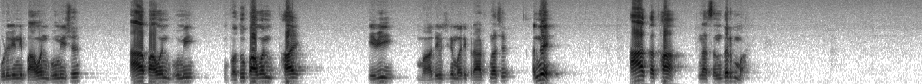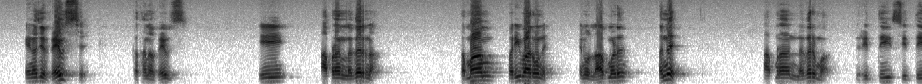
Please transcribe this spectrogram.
બોડેલીની પાવન ભૂમિ છે. આ પાવન ભૂમિ વધુ પાવન થાય એવી મહાદેવજીને મારી પ્રાર્થના છે. અને આ કથાના સંદર્ભમાં એના જે વેવ્સ છે, કથાના વેવ્સ, એ આપણા નગરના તમામ પરિવારોને એનો લાભ મળે અને આપણા નગરમાં રિદ્ધિ, સિદ્ધિ,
